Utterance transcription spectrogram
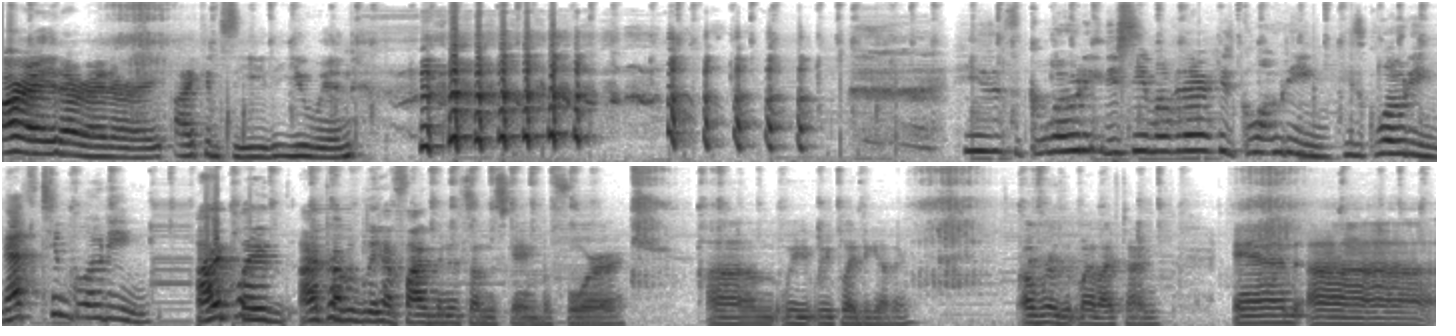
All right, all right, all right. I concede. You win. He's gloating. You see him over there? He's gloating. He's gloating. That's Tim gloating. I played. I probably have five minutes on this game before um, we we played together over my lifetime, and uh,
